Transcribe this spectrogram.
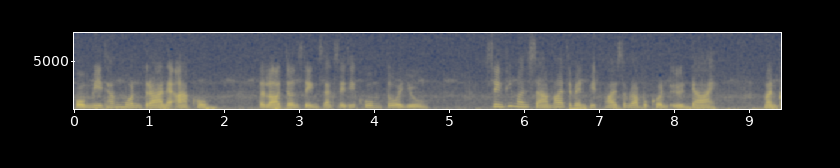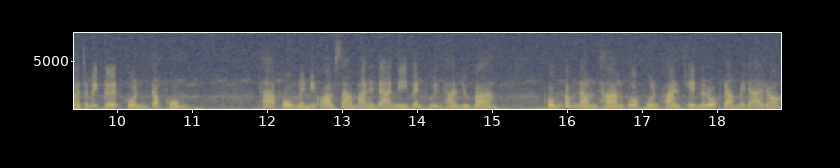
ผมมีทั้งมนตราและอาคม ตลอดจนสิ่งศักดิ์สิทธิ์ที่คุ้มตัวอยู่ สิ่งที่มันสามารถจะเป็นพิษภัยสำหรับบุคคลอื่นได้ มันก็จะไม่เกิดผลกับผม ถ้าผมไม่มีความสามารถในด้านนี้เป็นพื้นฐานอยู่บ้าง ผมกำนำทางพวกคุณผ่านเขตนรกดำไม่ได้หรอก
